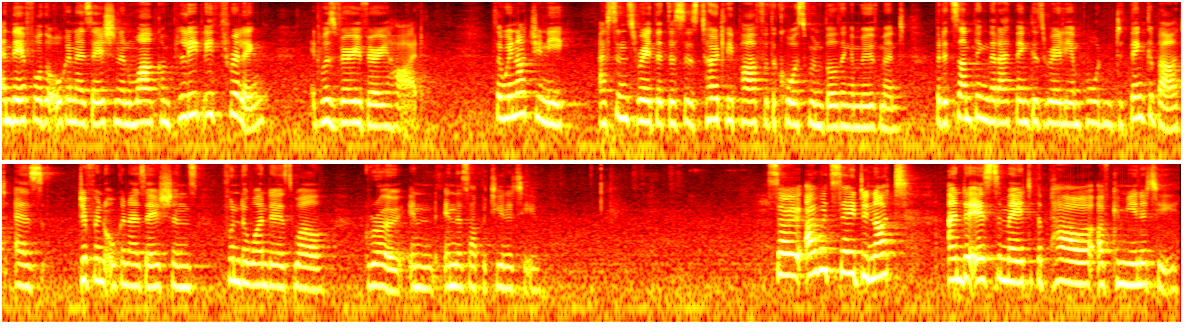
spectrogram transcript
and therefore the organization, and while completely thrilling, it was very, very hard. So we're not unique. I've since read that this is totally par for the course when building a movement, but it's something that I think is really important to think about as different organizations, Funda Wande as well, grow in, in this opportunity. So I would say do not underestimate the power of community.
